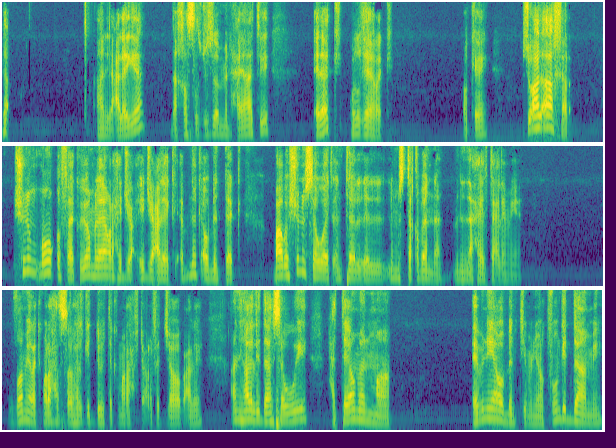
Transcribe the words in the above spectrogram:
لا. أنا اللي علي أخصص جزء من حياتي لك ولغيرك okay؟ سؤال آخر. شنو موقفك ويوم من الأيام راح يجي يجي عليك ابنك أو بنتك؟ بابا شنو سويت أنت لمستقبلنا من الناحية التعليمية؟ ضميرك ما راح تصير هالقدوتك ما راح تعرف تجاوب عليه. أنا هذا اللي دا أسويه حتى يوما ما. ابني أو بنتي من يوقفون قدامي.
